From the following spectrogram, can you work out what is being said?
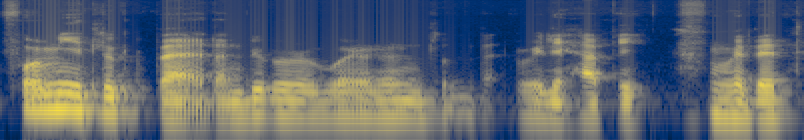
for me, it looked bad, and people weren't really happy with it.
